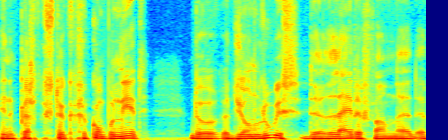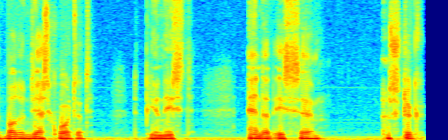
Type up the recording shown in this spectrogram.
in een prachtig stuk gecomponeerd door John Lewis... de leider van uh, het Modern Jazz Quartet, de pianist. En dat is uh, een stuk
